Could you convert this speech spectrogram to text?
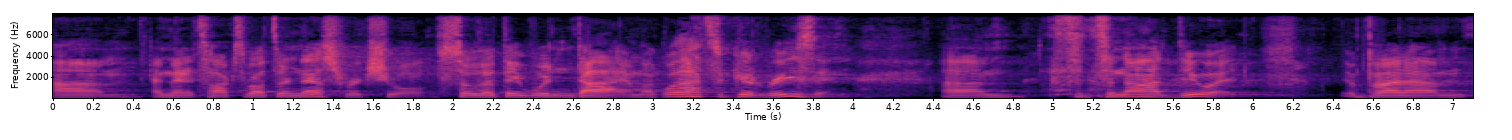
Um, and then it talks about their nest ritual, so that they wouldn't die. I'm like, well, that's a good reason um, to, to, not do it. But um,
